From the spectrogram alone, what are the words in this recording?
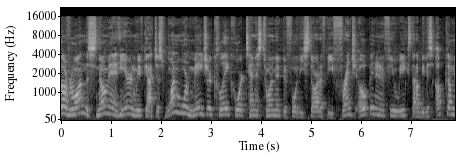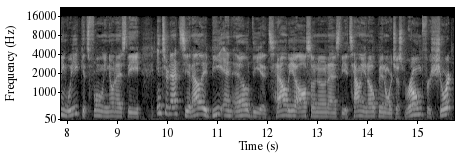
Hello everyone, the Snowman here, and we've got just one more major clay court tennis tournament before the start of the French Open in a few weeks. That'll be this upcoming week. It's formerly known as the Internazionali BNL d'Italia, also known as the Italian Open or just Rome for short.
